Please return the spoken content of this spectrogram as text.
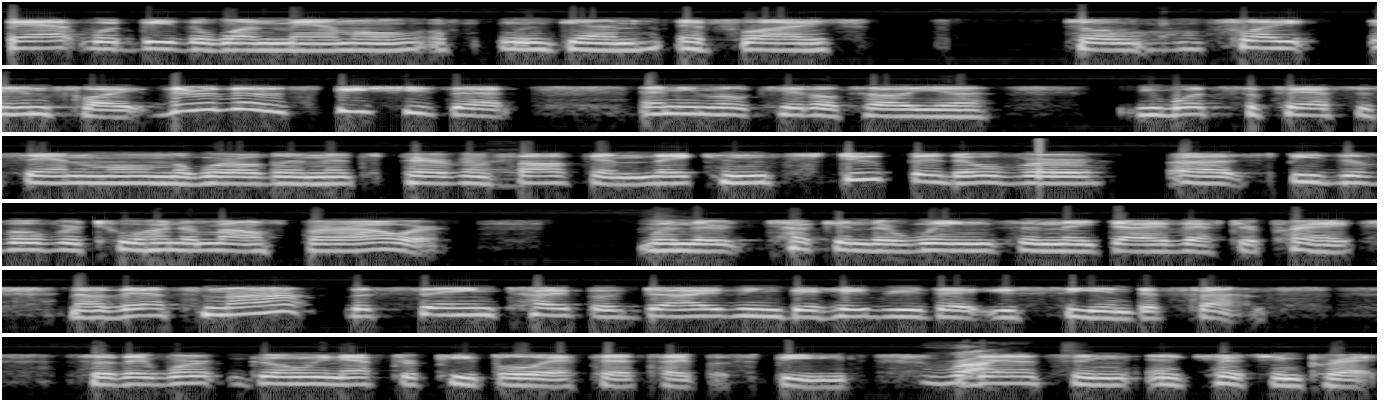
Bat would be the one mammal. Again, it flies. So flight, in flight. They're the species that any little kid will tell you what's the fastest animal in the world, and it's peregrine falcon. They can stoop it over uh, speeds of over 200 miles per hour when they're tucking their wings and they dive after prey. Now, that's not the same type of diving behavior that you see in defense. So they weren't going after people at that type of speed. Right. That's in, in catching prey.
